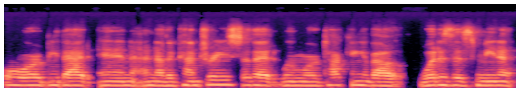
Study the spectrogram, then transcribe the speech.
or be that in another country, so that when we're talking about what does this mean at,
